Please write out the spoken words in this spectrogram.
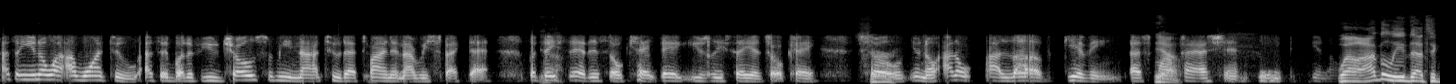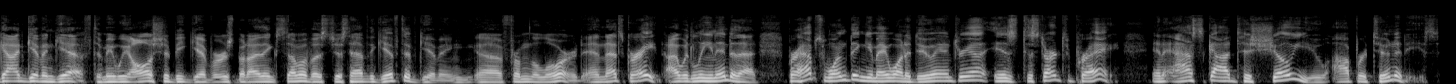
I said, "You know what? I want to." I said, "But if you chose for me not to, that's fine, and I respect that." But yeah. they said it's okay. They usually say it's okay. Sure. So you know, I don't. I love giving. That's my yeah. passion you know. Well, I believe that's a God given gift. I mean, we all should be givers, but I think some of us just have the gift of giving uh, from the Lord, and that's great. I would lean into that. Perhaps one thing you may want to do, Andrea, is to start to pray and ask God to show you opportunities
